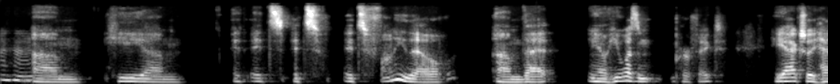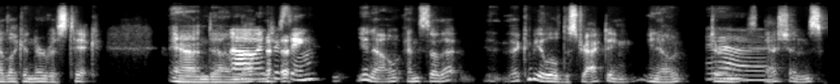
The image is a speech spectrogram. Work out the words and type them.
Mm-hmm. Um, he um, it, it's it's it's funny though um, that you know he wasn't perfect. He actually had like a nervous tic, and um, oh that, interesting. you know and so that that can be a little distracting you know during yeah. sessions.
